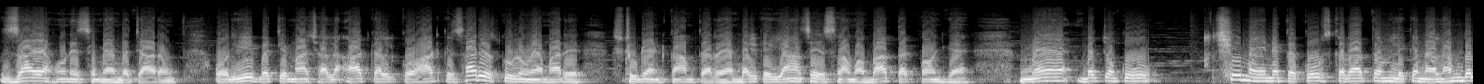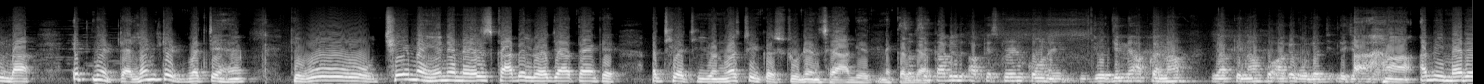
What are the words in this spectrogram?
ضائع ہونے سے میں بچا رہا ہوں۔ اور یہ بچے ماشاءاللہ آج کل کوہاٹ کے سارے اسکولوں میں ہمارے اسٹوڈنٹ کام کر رہے ہیں، بلکہ یہاں سے اسلام آباد تک پہنچ گئے ہیں۔ میں بچوں کو چھ مہینے کا کورس کراتا ہوں لیکن الحمدللہ اتنے ٹیلنٹڈ بچے ہیں کہ وہ چھ مہینے میں اس قابل ہو جاتے ہیں کہ اچھی اچھی یونیورسٹی کے اسٹوڈنٹ سے آگے نکل سب سے قابل آپ کے اسٹوڈنٹ کون ہیں؟ جو جن میں آپ کا نام یا آپ کے نام کو آگے وہ لے جائیں ہاں ابھی میرے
